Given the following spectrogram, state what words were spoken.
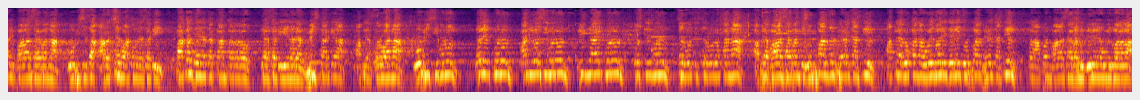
आणि बाळासाहेबांना ओबीसीचा आरक्षण वाचवण्यासाठी ताकद देण्याचं काम करणार आहोत. त्यासाठी येणाऱ्या वीस तारखेला आपल्या सर्वांना ओबीसी म्हणून दलित म्हणून आदिवासी म्हणून लिंगायत म्हणून मुस्लिम म्हणून सर्वची सर्व लोकांना आपल्या बाळासाहेबांचे उपकार जर फेडायचे असतील आपल्या लोकांना उमेदवारी देण्याचे उपकार फेडायचे असतील तर आपण बाळासाहेबांनी दिलेल्या उमेदवाराला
